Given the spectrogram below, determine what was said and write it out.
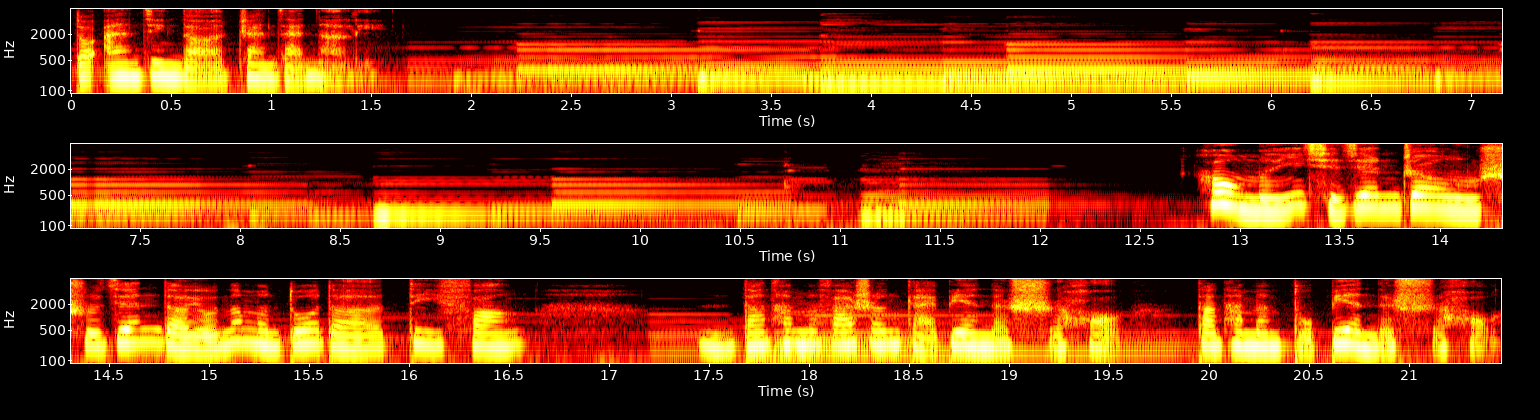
都安静的站在那里。和我们一起见证时间的有那么多的地方。嗯，当他们发生改变的时候，当他们不变的时候，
